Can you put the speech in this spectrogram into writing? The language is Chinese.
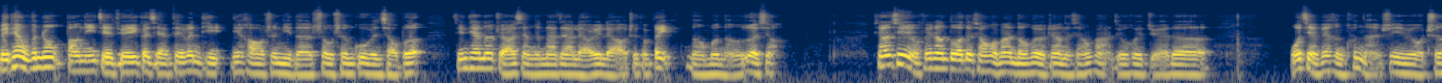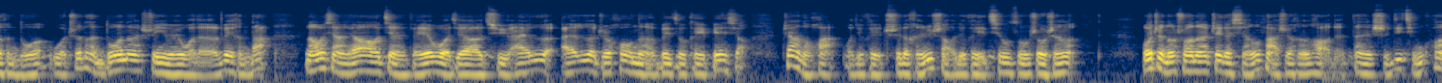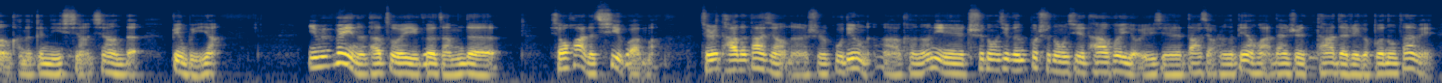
每天五分钟，帮你解决一个减肥问题。你好，我是你的瘦身顾问小波。今天呢，主要想跟大家聊一聊这个胃能不能饿小。相信有非常多的小伙伴都会有这样的想法，就会觉得我减肥很困难，是因为我吃的很多。我吃的很多呢，是因为我的胃很大。那我想要减肥，我就要去挨饿，挨饿之后呢，胃就可以变小。这样的话，我就可以吃的很少，就可以轻松瘦身了。我只能说呢，这个想法是很好的，但实际情况可能跟你想象的并不一样。因为胃呢，它作为一个咱们的消化的器官嘛，其实它的大小呢是固定的啊。可能你吃东西跟不吃东西，它会有一些大小上的变化，但是它的这个波动范围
